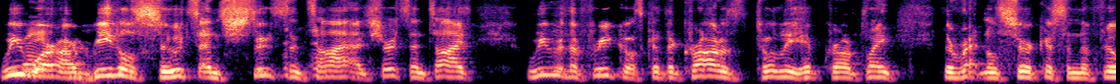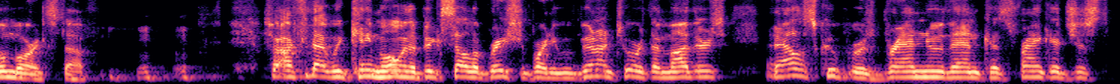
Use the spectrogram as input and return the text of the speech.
We Right. wore our Beatles suits and suits and tie, uh, shirts and ties. We were the freakos because the crowd was totally hip crowd playing the Retinal Circus and the Fillmore and stuff. so after that, we came home with a big celebration party. We've been on tour with the Mothers, and Alice Cooper was brand new then because Frank had just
